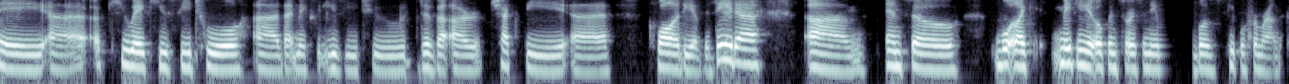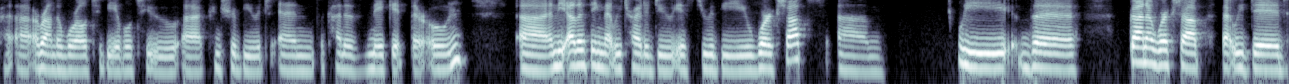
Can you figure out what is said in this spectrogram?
a, uh, a QA QC tool uh, that makes it easy to develop or check the uh, quality of the data. Um, and so like making it open source enables people from around the, uh, around the world to be able to uh, contribute and kind of make it their own. Uh, and the other thing that we try to do is through the workshops. Um, we the Ghana workshop that we did,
